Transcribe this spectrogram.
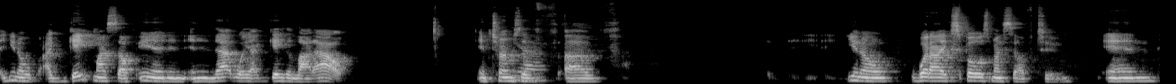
you know I gate myself in, and, and in that way I gate a lot out in terms yeah. of of you know what I expose myself to. And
